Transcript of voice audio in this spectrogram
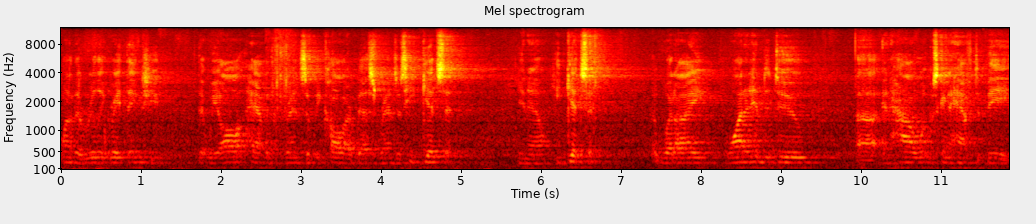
one of the really great things you, that we all have in the friends that we call our best friends is he gets it. You know, he gets it. What I wanted him to do uh, and how it was going to have to be.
